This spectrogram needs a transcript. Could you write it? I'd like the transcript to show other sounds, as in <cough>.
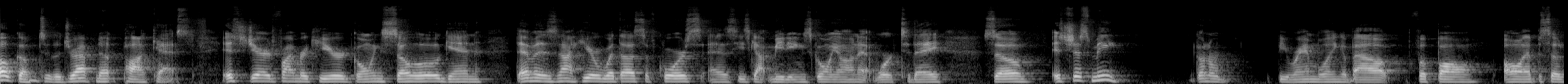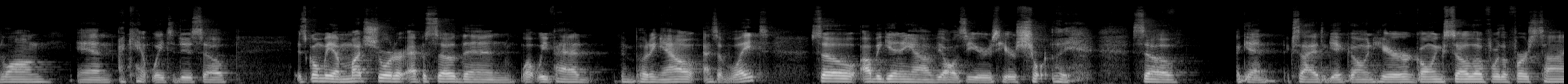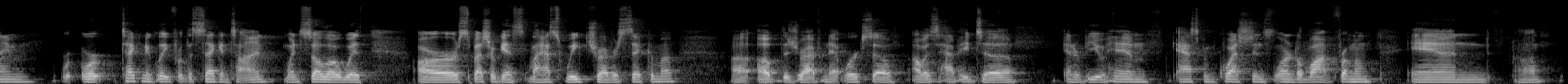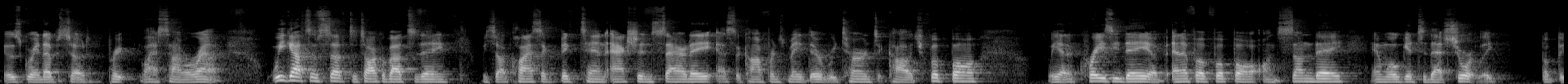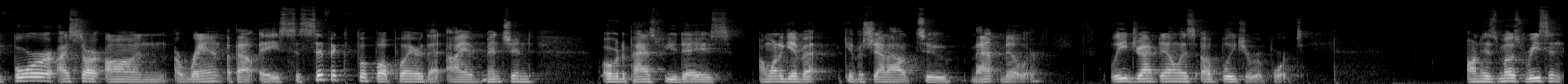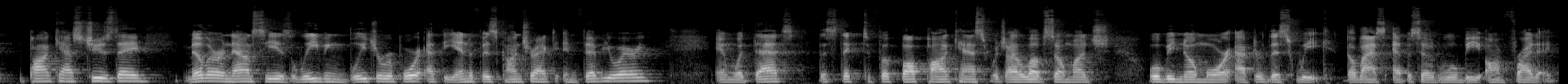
Welcome to the Draft Nut Podcast. It's Jared Feinberg here, going solo again. Devin is not here with us, of course, as he's got meetings going on at work today. So it's just me. Gonna be rambling about football all episode long, and I can't wait to do so. It's gonna be a much shorter episode than what we've had been putting out as of late. So I'll be getting out of y'all's ears here <laughs> shortly. So again, excited to get going here. Going solo for the first time, or, technically for the second time. Went solo with our special guest last week, Trevor Sikkema uh, of the Draft Network. So I was happy to interview him, ask him questions, learned a lot from him, and um, it was a great episode pre- last time around. We got some stuff to talk about today. We saw classic Big Ten action Saturday as the conference made their return to college football. We had a crazy day of NFL football on Sunday, and we'll get to that shortly. But before I start on a rant about a specific football player that I have mentioned over the past few days, I want to give a give a shout out to Matt Miller, lead draft analyst of Bleacher Report. On his most recent podcast Tuesday, Miller announced he is leaving Bleacher Report at the end of his contract in February. And with that, the Stick to Football podcast, which I love so much, will be no more after this week. The last episode will be on Friday.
